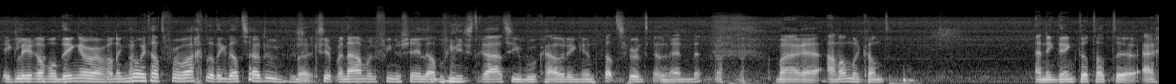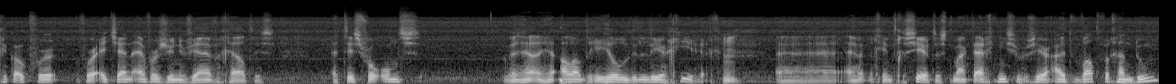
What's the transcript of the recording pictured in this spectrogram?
ik leer allemaal dingen waarvan ik nooit had verwacht dat ik dat zou doen. Dus Nee. ik zit met name in de financiële administratie, boekhouding en dat soort ellende. Maar eh, aan de andere kant, en ik denk dat dat eigenlijk ook voor, voor Etienne en voor Geneviève geldt is. Het is voor ons, we zijn alle drie heel leergierig Hm. Eh, en geïnteresseerd. Dus het maakt eigenlijk niet zozeer uit wat we gaan doen.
